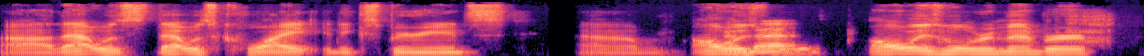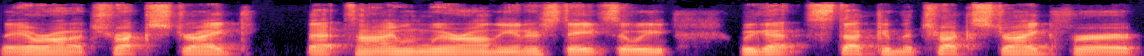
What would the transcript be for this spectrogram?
uh, that was that was quite an experience. Um, always always will remember they were on a truck strike that time when we were on the interstate, so we we got stuck in the truck strike for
